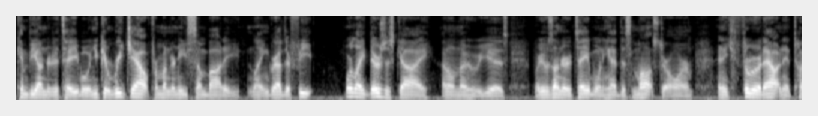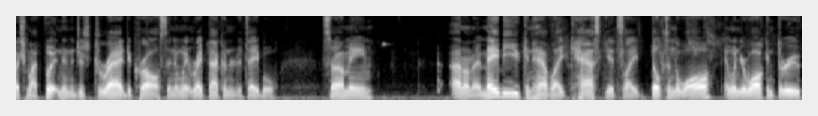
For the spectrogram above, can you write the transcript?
can be under the table and you can reach out from underneath somebody like and grab their feet or like there's this guy i don't know who he is but he was under a table and he had this monster arm and he threw it out and it touched my foot and then it just dragged across and it went right back under the table so i mean I don't know. Maybe you can have like caskets like built in the wall, and when you're walking through,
